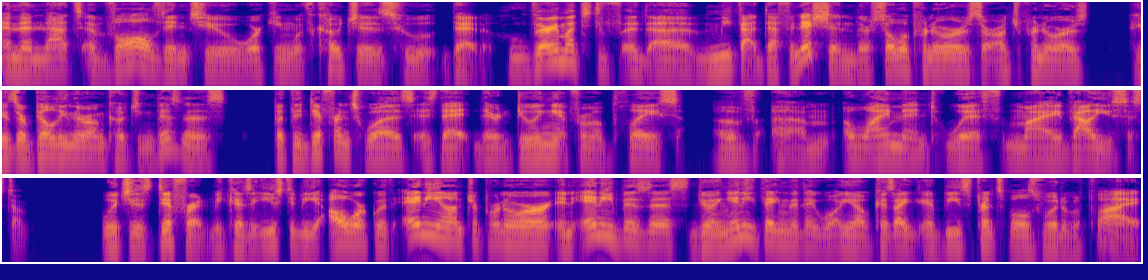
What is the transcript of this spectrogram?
and then that's evolved into working with coaches who that who very much uh, meet that definition. They're solopreneurs they're entrepreneurs because they're building their own coaching business. But the difference was is that they're doing it from a place of um, alignment with my value system, which is different because it used to be I'll work with any entrepreneur in any business doing anything that they want, you know, because these principles would apply.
